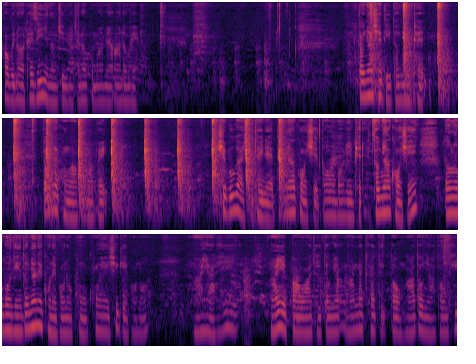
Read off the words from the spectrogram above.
ဟုတ်ပြီနော်ထိုက်စည်းရင်ဆုံးကြည့်မယ်ကျွန်တော်ကမများအားလုံးပဲတောင်းညရှိသည်တောင်းညထိတ်30ခွန်ကခွန်မပိတ် ရှစ်ဘူးကရှိထိတ်နဲ့တောင်းညခွန်ရှစ်သုံးလုံးပေါင်းချင်းဖြစ်တယ်တောင်းညခွန်ရှစ်သုံးလုံးပေါင်းချင်းတောင်းညနဲ့ခွန်နဲ့ပေါင်းတော့ခွန်ခွန်ရဲ့ရှိခဲ့ပေါင်းတော့900တဲ့9ရဲ့ပါဝါဒီတောင်းည9နှစ်ခတ်ဒီ3 9တောင်းည3ဒီ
